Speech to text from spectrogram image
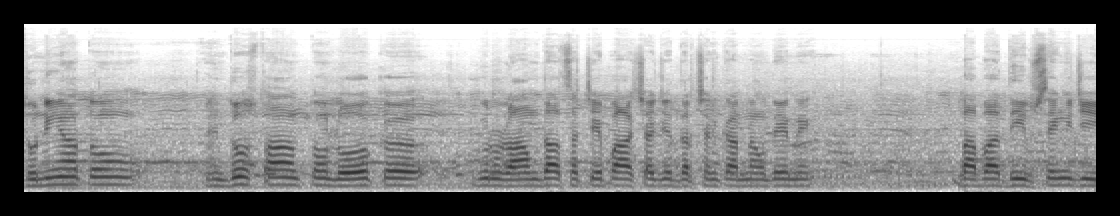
ਦੁਨੀਆ ਤੋਂ ਹਿੰਦੁਸਤਾਨ ਤੋਂ ਲੋਕ ਗੁਰੂ ਰਾਮਦਾਸ ਸੱਚੇ ਪਾਤਸ਼ਾਹ ਜੀ ਦੇ ਦਰਸ਼ਨ ਕਰਨ ਆਉਂਦੇ ਨੇ। ਬਾਬਾ ਦੀਪ ਸਿੰਘ ਜੀ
